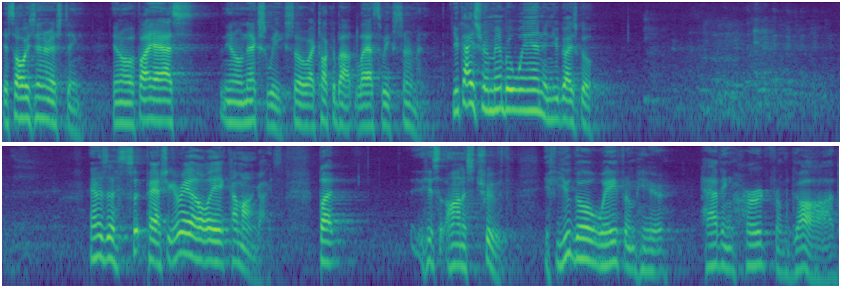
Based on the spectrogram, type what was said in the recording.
it's always interesting. You know, if I ask, you know, next week, so I talk about last week's sermon. You guys remember when? And you guys go, And as a pastor, you really, come on, guys. But his honest truth if you go away from here having heard from God,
